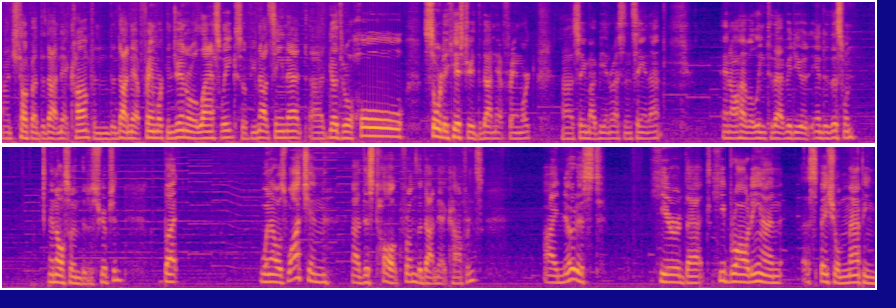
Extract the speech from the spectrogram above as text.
I just talked about the .NET Conf and the .NET framework in general last week. So if you've not seen that, uh, go through a whole sordid history of the .NET framework. Uh, so you might be interested in seeing that and I'll have a link to that video at the end of this one and also in the description. But when I was watching uh, this talk from the .NET conference, I noticed here that he brought in a spatial mapping,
